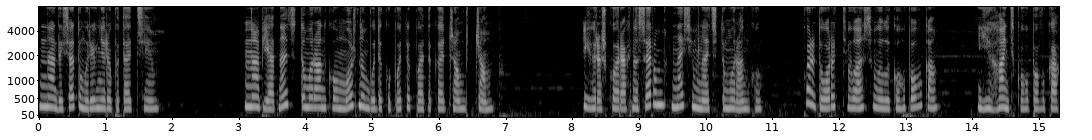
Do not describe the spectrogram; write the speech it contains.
на 10 рівні репутації. На 15 ранку можна буде купити петика Jump Jump. Іграшку арахносерум на 17 ранку. Перетворить вас великого павука. Гігантського павука.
